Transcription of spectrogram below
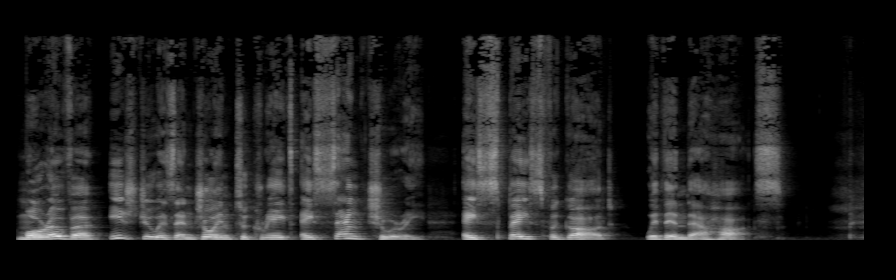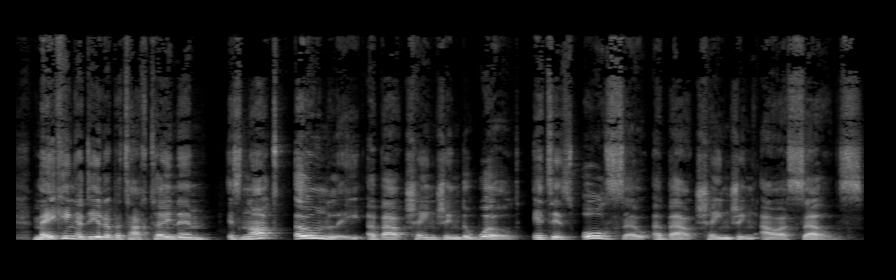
moreover, each Jew is enjoined to create a sanctuary, a space for God within their hearts. Making a Dira B'Tachtonim is not only about changing the world, it is also about changing ourselves.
